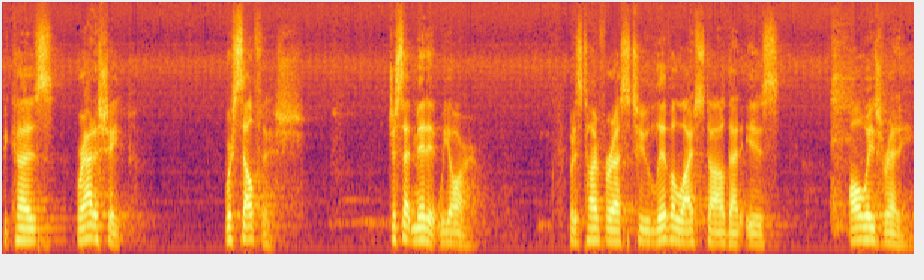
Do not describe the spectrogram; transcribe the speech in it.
because we're out of shape. We're selfish. Just admit it, we are. But it's time for us to live a lifestyle that is always ready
